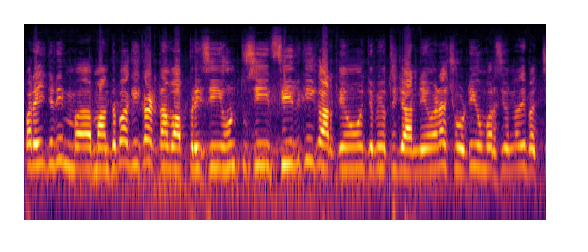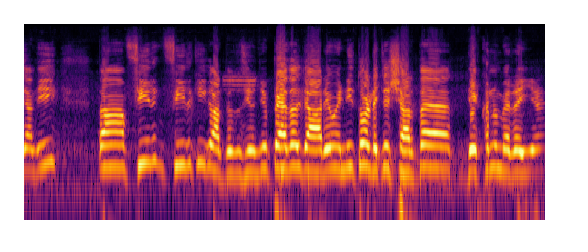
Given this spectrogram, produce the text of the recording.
ਪਰ ਇਹ ਜਿਹੜੀ ਮ- ਮੰਦਭਾਗੀ ਘਟਨਾ ਵਾਪਰੀ ਸੀ, ਹੁਣ ਤੁਸੀਂ ਫੀਲ ਕੀ ਕਰਦੇ ਹੋ? ਜਿਵੇਂ ਉੱਥੇ ਜਾਂਦੇ ਹੋ, ਹੈ ਨਾ? ਛੋਟੀ ਉਮਰ ਸੀ ਉਹਨਾਂ ਦੇ ਬੱਚਿਆਂ ਦੀ ਤਾਂ ਫੀਲ ਫੀਲ ਕੀ ਕਰਦੇ ਹੋ ਤੁਸੀਂ ਜਿਵੇਂ ਪੈਦਲ ਜਾ ਰਹੇ ਹੋ ਇੰਨੀ ਤੁਹਾਡੇ 'ਚ ਸ਼ਰਧਾ ਹੈ ਦੇਖਣ ਨੂੰ ਮਿਲ ਰਹੀ ਹੈ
